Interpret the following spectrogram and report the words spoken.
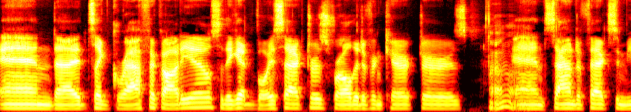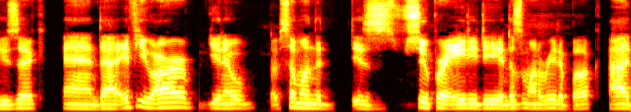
and uh, it's like graphic audio. So they get voice actors for all the different characters Oh. and sound effects and music. And uh, if you are, you know, someone that is super ADD and doesn't want to read a book, uh,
